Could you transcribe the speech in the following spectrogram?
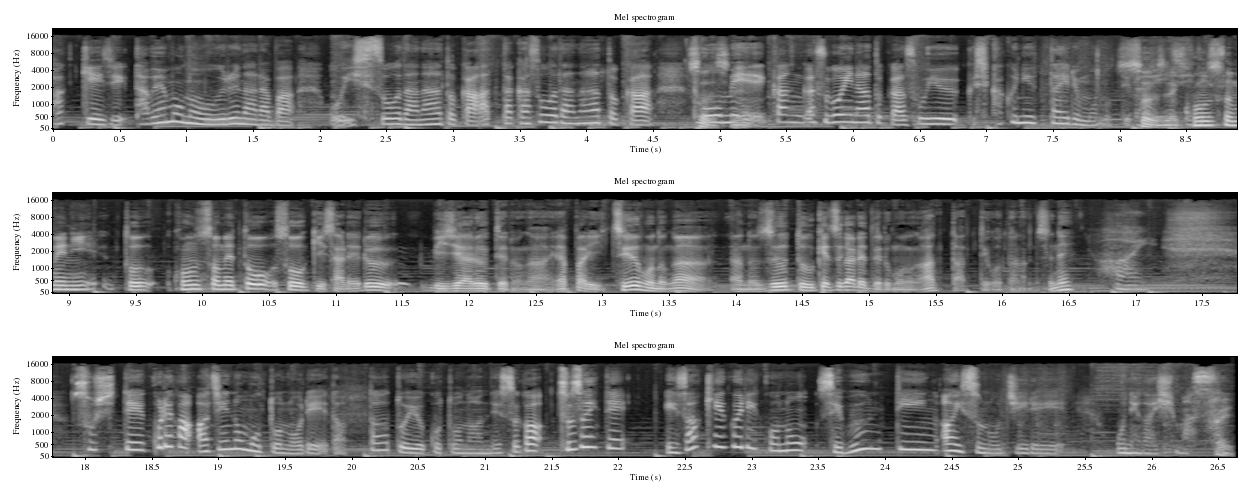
パッケージ食べ物を売るならば美味しそうだなとかあったかそうだなとか透明感がすごいなとかそういう視覚に訴えるものってそうですねコンソメにとコンソメと想起されるビジュアルっていうのがやっぱり強いものがあのずっと受け継がれてるものがあったっていうことなんですね。はいそしてこれが味の素の例だったということなんですが続いて江崎グリコのセブンティーンアイスの事例お願いします、はい。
